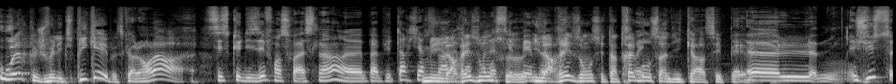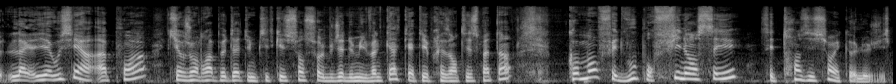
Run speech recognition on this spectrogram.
Où est-ce que je vais l'expliquer? Parce que alors là, c'est ce que disait François Asselin, euh, pas plus tard qu'hier Mais il a raison, il a raison. C'est un très bon syndicat CPM. Euh, juste, là, il y a aussi un, un point qui rejoindra peut-être une petite question sur le budget 2024 qui a été présenté ce matin. Comment faites-vous pour financer cette transition écologique?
